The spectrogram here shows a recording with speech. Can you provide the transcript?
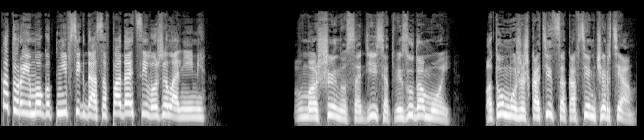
которые могут не всегда совпадать с его желаниями. «В машину садись, отвезу домой. Потом можешь катиться ко всем чертям.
